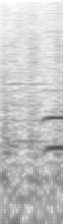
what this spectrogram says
Woo!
